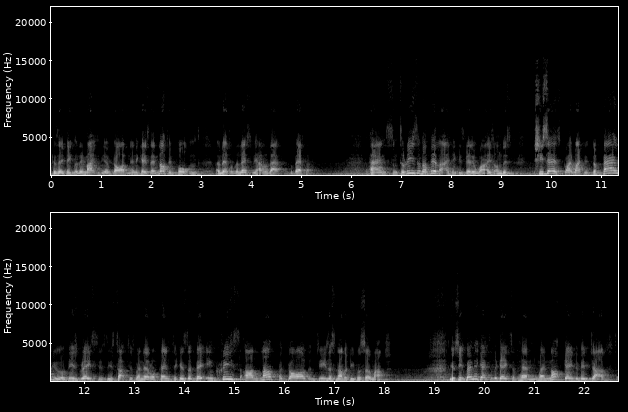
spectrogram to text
because they think, well, they mightn't be of God. In any case, they're not important, and therefore the less we have of that, the better. And St. Teresa of Avila, I think, is very wise on this. She says, quite rightly, the value of these graces, these touches, when they're authentic, is that they increase our love for God and Jesus and other people so much. You see, when we get to the gates of heaven, we're not going to be judged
